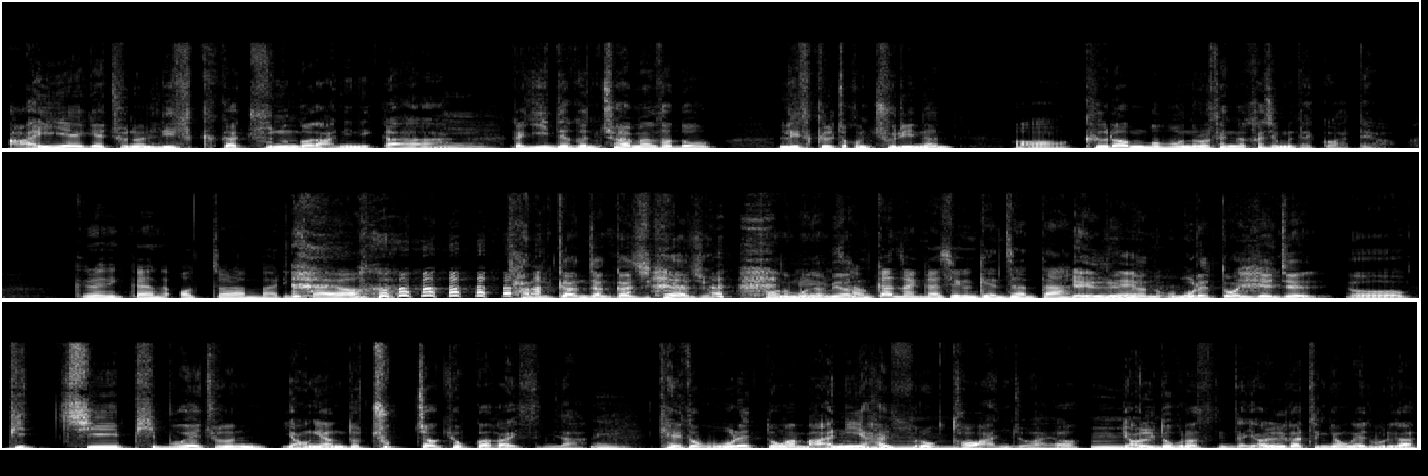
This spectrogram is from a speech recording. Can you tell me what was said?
아이에게 주는 리스크가 주는 건 아니니까. 네. 그러니까 이득은 취하면서도 리스크를 조금 줄이는 어, 그런 부분으로 생각하시면 될 것 같아요. 그러니까 어쩌란 말인가요? 잠깐 잠깐씩 해야죠. 저는 네, 뭐냐면 네, 잠깐 잠깐씩은 괜찮다. 예를 들면 네. 오랫동안 이게 이제 어 빛이 피부에 주는 영향도 축적 효과가 있습니다. 네. 계속 오랫동안 많이 음. 할수록 더 안 좋아요. 음. 열도 그렇습니다. 열 같은 경우에도 우리가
